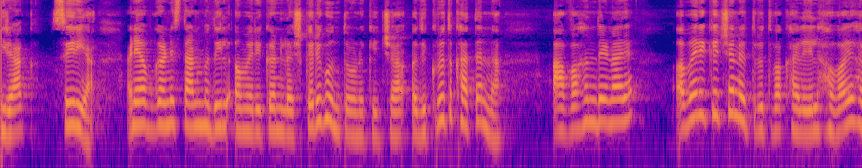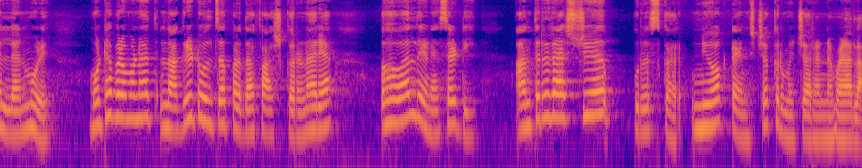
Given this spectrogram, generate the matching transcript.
इराक सिरिया आणि अफगाणिस्तानमधील अमेरिकन लष्करी गुंतवणुकीच्या अधिकृत खात्यांना आवाहन देणाऱ्या अमेरिकेच्या नेतृत्वाखालील हवाई हल्ल्यांमुळे मोठ्या प्रमाणात नागरी टोलचा पर्दाफाश करणाऱ्या अहवाल देण्यासाठी आंतरराष्ट्रीय पुरस्कार न्यूयॉर्क टाइम्सच्या कर्मचाऱ्यांना मिळाला.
